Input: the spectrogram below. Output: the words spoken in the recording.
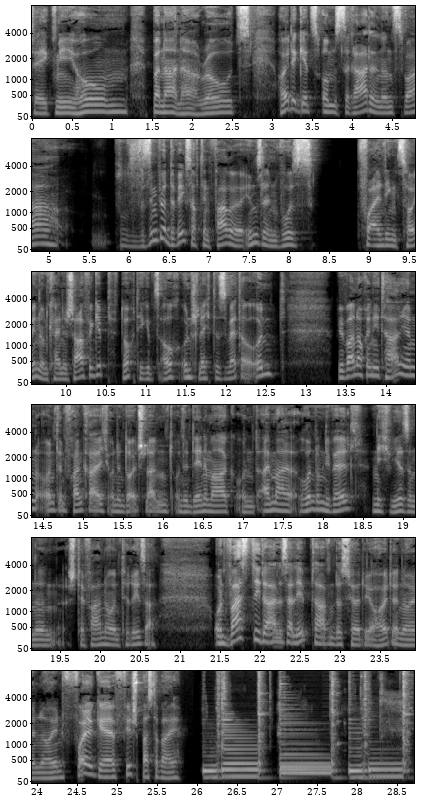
Take me home, Banana Roads. Heute geht's ums Radeln und zwar sind wir unterwegs auf den Färöerinseln, wo es vor allen Dingen Zäune und keine Schafe gibt. Doch, die gibt's auch und schlechtes Wetter und wir waren auch in Italien und in Frankreich und in Deutschland und in Dänemark und einmal rund um die Welt. Nicht wir, sondern Stefano und Theresa. Und was die da alles erlebt haben, das hört ihr heute in einer neuen Folge. Viel Spaß dabei.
